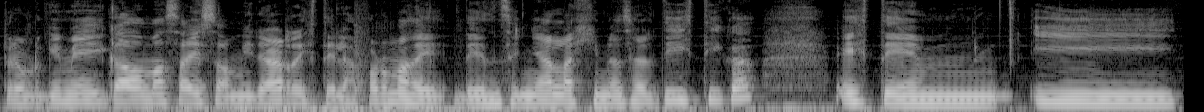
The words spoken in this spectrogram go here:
pero porque me he dedicado más a eso, a mirar este, las formas de, de enseñar la gimnasia artística. Este, y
